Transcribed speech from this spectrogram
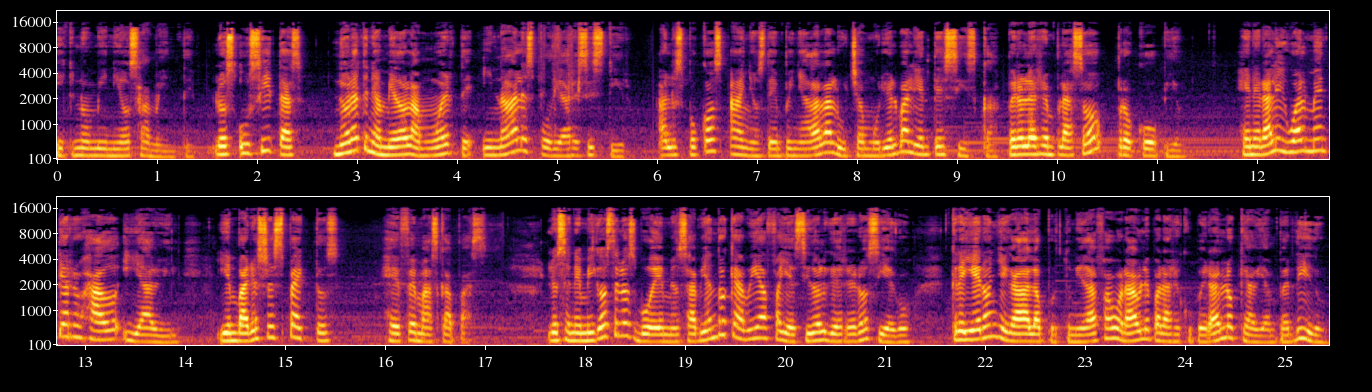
ignominiosamente. Los husitas no le tenían miedo a la muerte y nada les podía resistir. A los pocos años de empeñada la lucha murió el valiente Cisca, pero le reemplazó Procopio, general igualmente arrojado y hábil, y en varios aspectos jefe más capaz. Los enemigos de los bohemios, sabiendo que había fallecido el guerrero ciego, creyeron llegada la oportunidad favorable para recuperar lo que habían perdido.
